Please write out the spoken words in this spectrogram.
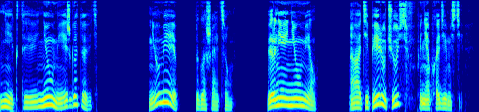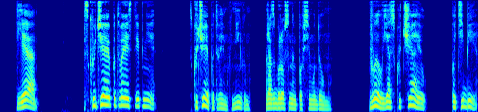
«Ник, ты не умеешь готовить?» «Не умею», — соглашается он. «Вернее, не умел. А теперь учусь по необходимости. Я скучаю по твоей стрипне, скучаю по твоим книгам, разбросанным по всему дому. Вэл, я скучаю по тебе.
